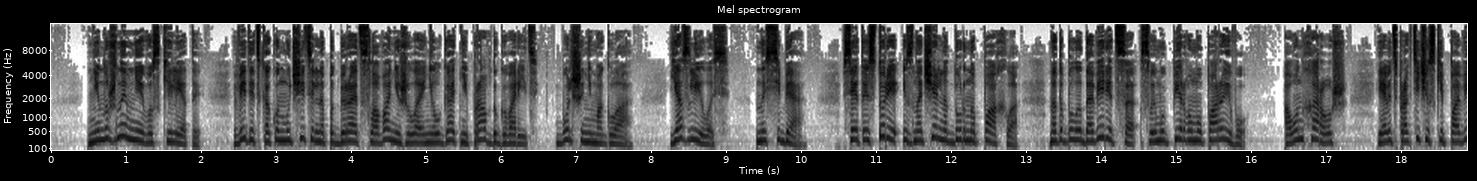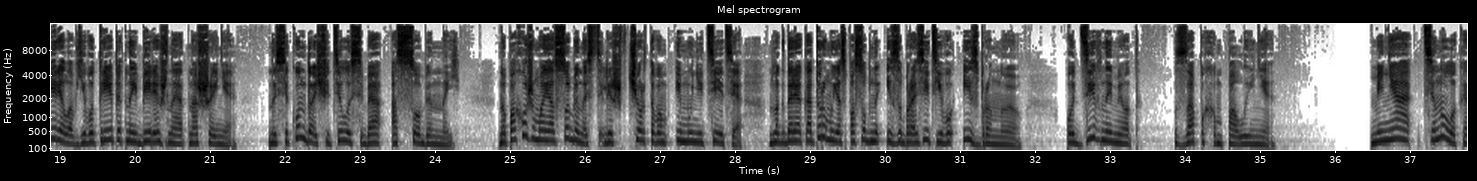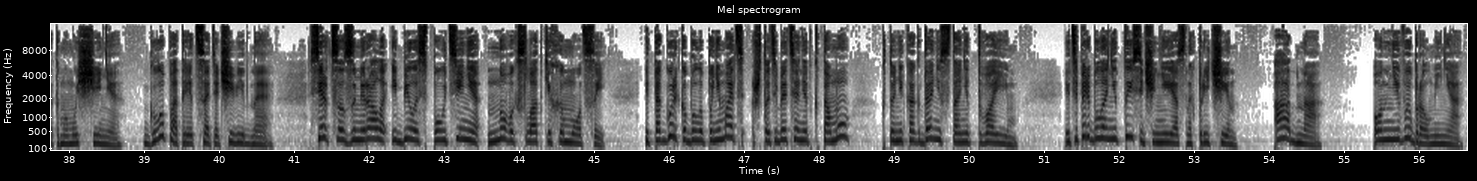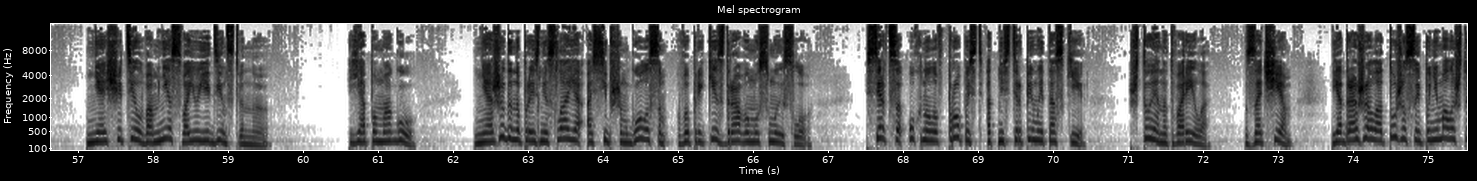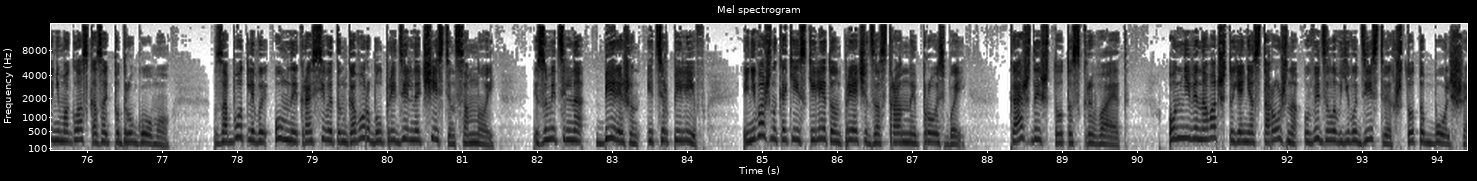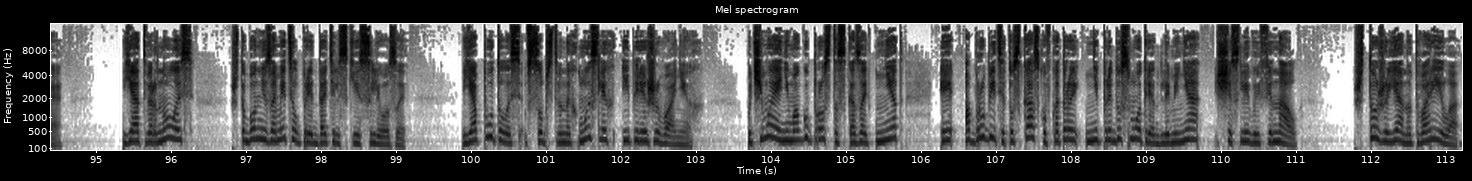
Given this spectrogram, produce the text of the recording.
«Не нужны мне его скелеты. Видеть, как он мучительно подбирает слова, не желая ни лгать, ни правду говорить, больше не могла. Я злилась. На себя. Вся эта история изначально дурно пахла. Надо было довериться своему первому порыву. А он хорош. Я ведь практически поверила в его трепетные бережные отношения. На секунду ощутила себя особенной. Но, похоже, моя особенность лишь в чертовом иммунитете, благодаря которому я способна изобразить его избранную. О, дивный мед с запахом полыни. Меня тянуло к этому мужчине. Глупо отрицать очевидное. Сердце замирало и билось в паутине новых сладких эмоций. И так горько было понимать, что тебя тянет к тому, кто никогда не станет твоим. И теперь была не тысяча неясных причин, а одна. Он не выбрал меня, не ощутил во мне свою единственную. «Я помогу», — неожиданно произнесла я осипшим голосом вопреки здравому смыслу — Сердце ухнуло в пропасть от нестерпимой тоски. Что я натворила? Зачем? Я дрожала от ужаса и понимала, что не могла сказать по-другому. Заботливый, умный и красивый танговор был предельно честен со мной. Изумительно бережен и терпелив. И неважно, какие скелеты он прячет за странной просьбой. Каждый что-то скрывает. Он не виноват, что я неосторожно увидела в его действиях что-то большее. Я отвернулась, чтобы он не заметил предательские слезы. Я путалась в собственных мыслях и переживаниях. Почему я не могу просто сказать «нет» и обрубить эту сказку, в которой не предусмотрен для меня счастливый финал. Что же я натворила?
